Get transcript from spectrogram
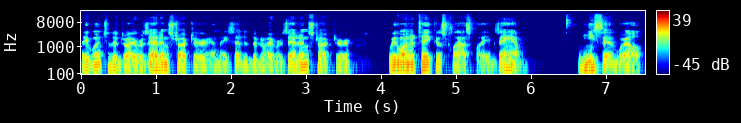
They went to the driver's ed instructor and they said to the driver's ed instructor, "We want to take this class by exam." And he said, "Well,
